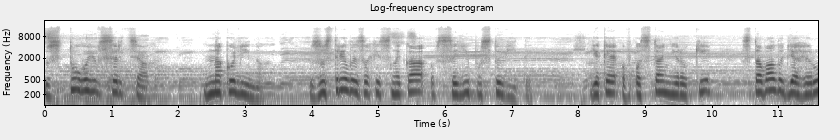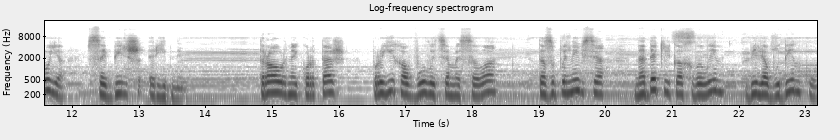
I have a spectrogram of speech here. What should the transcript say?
З тугою в серцях, на колінах зустріли захисника в селі Пустовіти, яке в останні роки ставало для героя все більш рідним. Траурний кортеж проїхав вулицями села та зупинився на декілька хвилин біля будинку,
